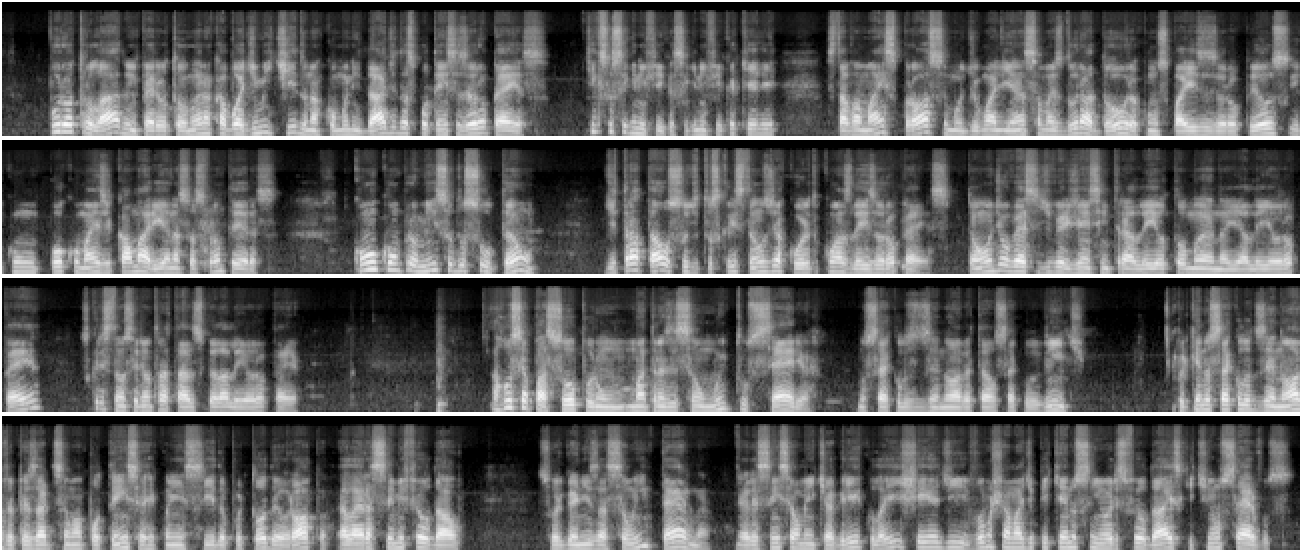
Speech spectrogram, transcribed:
Por outro lado, o Império Otomano acabou admitido na comunidade das potências europeias, o que isso significa? Significa que ele estava mais próximo de uma aliança mais duradoura com os países europeus e com um pouco mais de calmaria nas suas fronteiras, com o compromisso do sultão de tratar os súditos cristãos de acordo com as leis europeias. Então, onde houvesse divergência entre a lei otomana e a lei europeia, os cristãos seriam tratados pela lei europeia. A Rússia passou por um, uma transição muito séria nos séculos XIX até o século XX, porque no século XIX, apesar de ser uma potência reconhecida por toda a Europa, ela era semi-feudal. Sua organização interna era essencialmente agrícola e cheia de, vamos chamar de pequenos senhores feudais que tinham servos.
